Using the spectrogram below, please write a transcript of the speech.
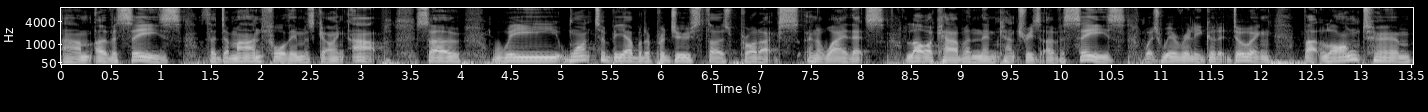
um, overseas the demand for them is going up. So we want to be able to produce those products in a way that's lower carbon than countries overseas, which we're really good at doing. But long term,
